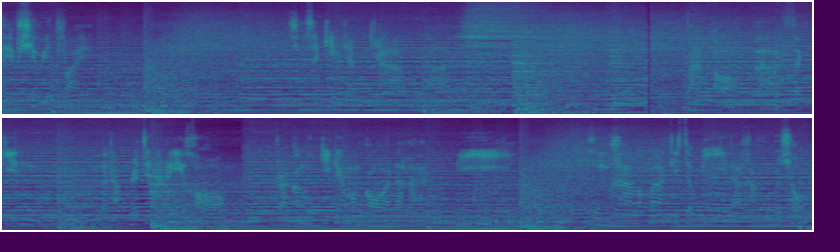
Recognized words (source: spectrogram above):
เซฟชีวิตไว้ใช้สกิลอย่างยาวได้มาต่ออ่าสกิน ระดับ Legendary ของ Dragon Cookie แก้วมังกรนะคะ นี่ คุ้มค่ามากๆที่จะมีนะคะคุณผู้ชม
